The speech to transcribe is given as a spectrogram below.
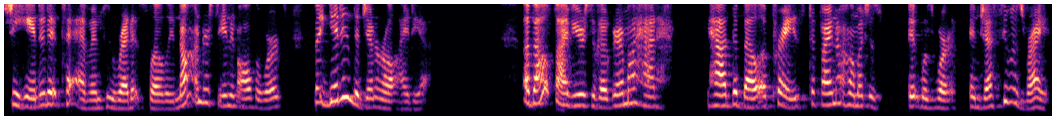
She handed it to Evan, who read it slowly, not understanding all the words, but getting the general idea. About five years ago, Grandma had had the bell appraised to find out how much it was worth, and Jessie was right.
